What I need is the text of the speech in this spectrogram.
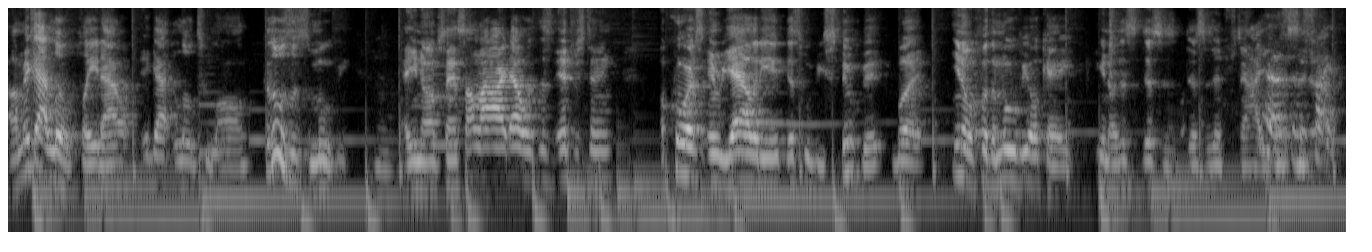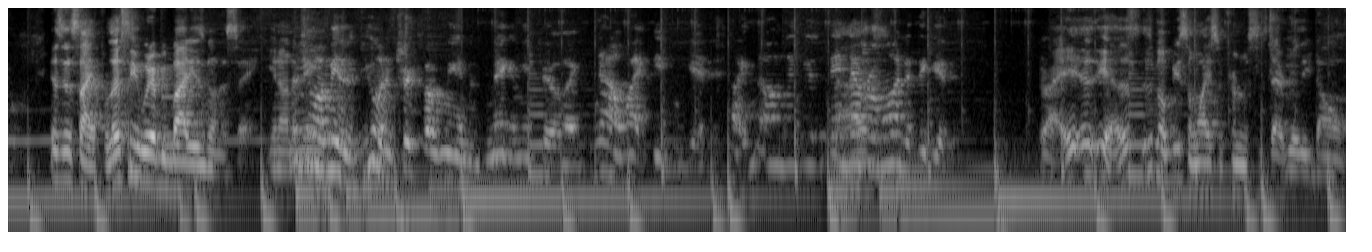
Um it got a little played out. It got a little too long because it was just a movie. Mm. And you know what I'm saying? So I'm like, all right, that was this interesting. Of course, in reality, this would be stupid, but you know, for the movie, okay, you know, this this is this is interesting how you Yeah, gonna set it up. It's insightful. Let's see what everybody is gonna say. You know what I But you want me to you want to trick fuck me into making me feel like now white people get it. Like no nigga, they Nah, never wanted to get it. Right. It- it- yeah, there's, there's gonna be some white supremacists that really don't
